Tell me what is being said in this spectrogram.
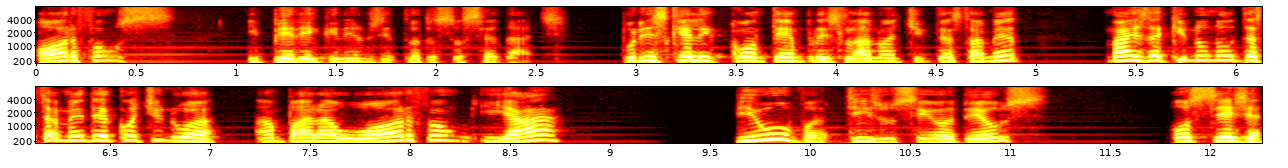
órfãos e peregrinos em toda a sociedade. Por isso que ele contempla isso lá no Antigo Testamento, mas aqui no Novo Testamento ele continua: amparar o órfão e a viúva, diz o Senhor Deus. Ou seja,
